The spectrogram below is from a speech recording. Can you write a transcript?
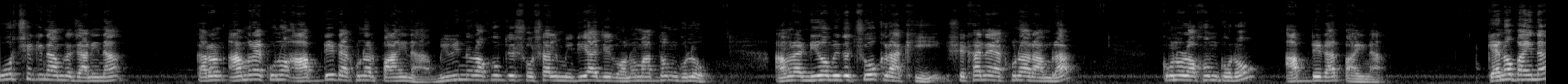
করছে কিনা আমরা জানি না, কারণ আমরা কোনো আপডেট এখন আর পাই না। বিভিন্ন রকম যে সোশ্যাল মিডিয়া যে গণমাধ্যমগুলো আমরা নিয়মিত চোখ রাখি, সেখানে এখন আর আমরা কোনো রকম কোনো আপডেট আর পাই না। কেন পাই না?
